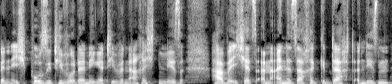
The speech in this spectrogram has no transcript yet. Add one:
wenn ich positive oder negative Nachrichten lese, habe ich jetzt an eine Sache gedacht, an diesen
